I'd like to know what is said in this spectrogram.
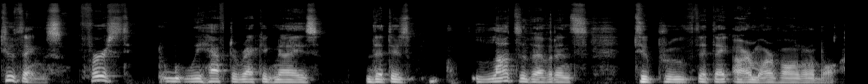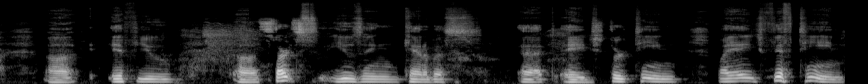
two things. First, we have to recognize that there's lots of evidence to prove that they are more vulnerable. Uh, if you uh, start using cannabis at age 13, by age 15,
